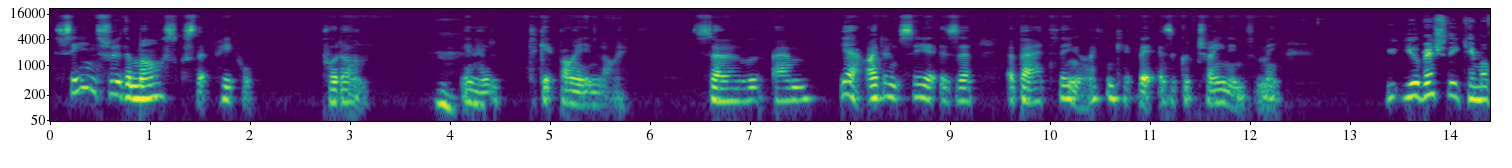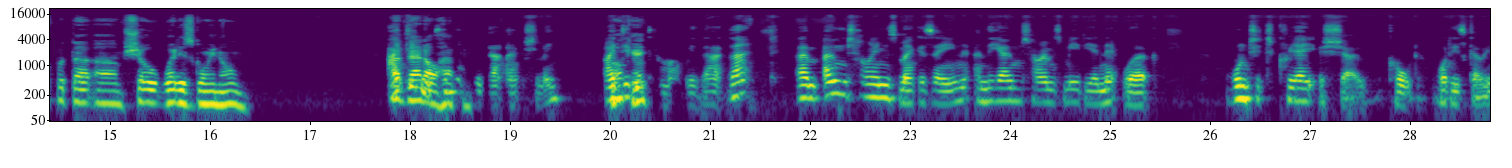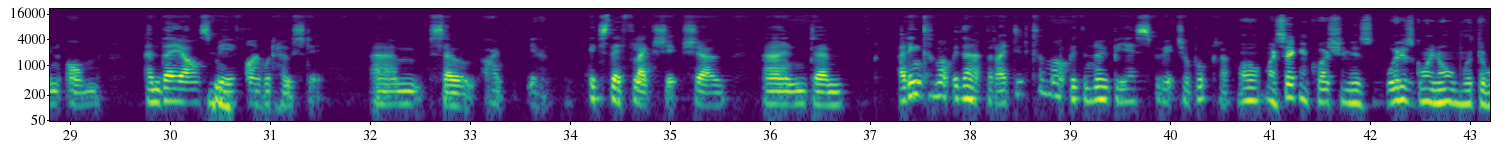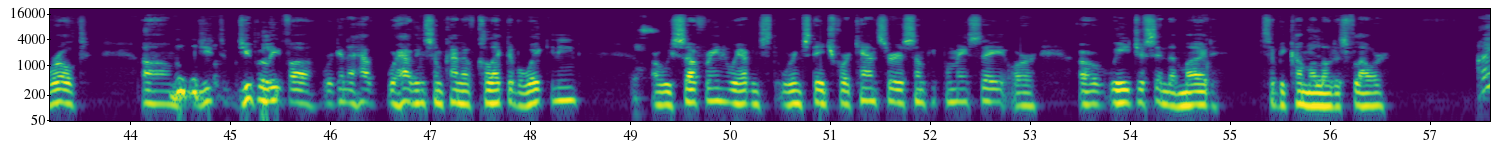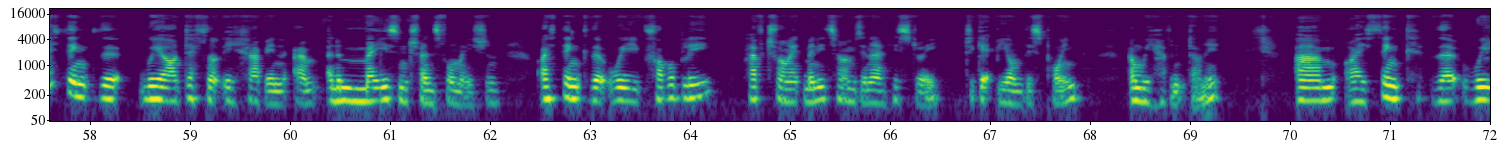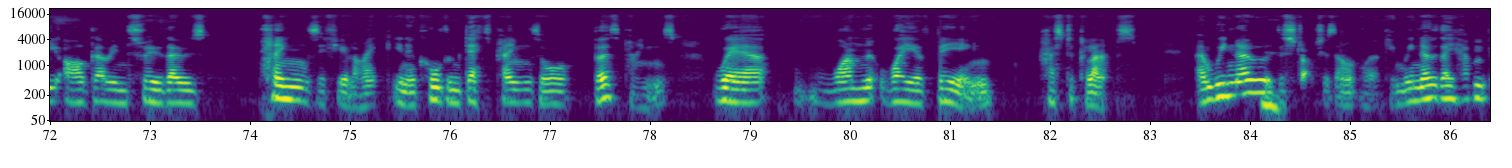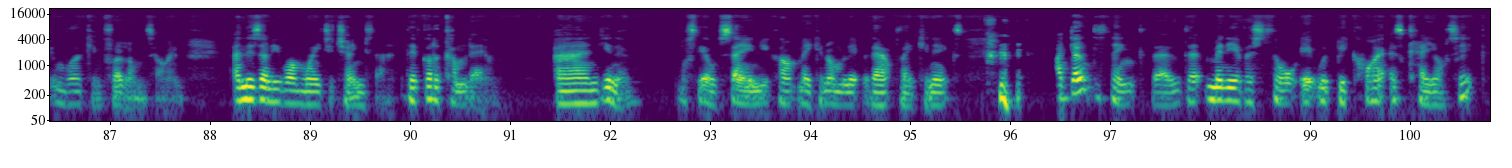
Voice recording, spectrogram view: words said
seeing through the masks that people put on, mm. you know, to get by in life. So um, yeah, I don't see it as a, a bad thing. I think of it as a good training for me. You, you eventually came up with the um, show "What Is Going On." How I didn't come happen? up with that actually. I okay. didn't come up with that. That um, OM magazine and the OM Times Media Network wanted to create a show called What Is Going On, and they asked me mm-hmm. if I would host it. Um, so I, you know, it's their flagship show, and um, I didn't come up with that, but I did come up with the No BS Spiritual Book Club. Well, my second question is, what is going on with the world? Um, do, you, do you believe uh, we're gonna have we're having some kind of collective awakening? Yes. Are we suffering? We're having we're in stage four cancer, as some people may say, or are we just in the mud to become a lotus flower? I think that we are definitely having um, an amazing transformation. I think that we probably have tried many times in our history to get beyond this point, and we haven't done it. Um, I think that we are going through those pangs, if you like, you know, call them death pangs or birth pangs, where one way of being has to collapse. And we know mm. the structures aren't working. We know they haven't been working for a long time. And there's only one way to change that. They've got to come down. And, you know, what's the old saying? You can't make an omelette without breaking eggs. I don't think, though, that many of us thought it would be quite as chaotic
